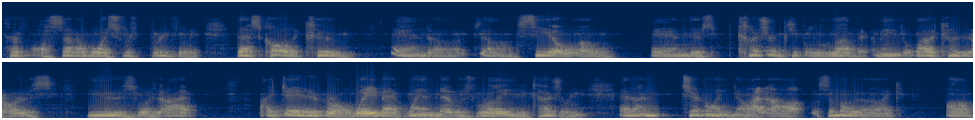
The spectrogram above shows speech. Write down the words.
her falsetto voice briefly. That's called a coup, and uh, uh, COO. And there's country people love it. I mean, a lot of country artists use what I. I dated a girl way back when that was really into country, and I'm generally not. Uh, some of it like, uh,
